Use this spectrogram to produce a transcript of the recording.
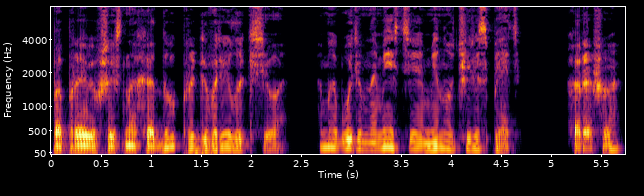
Поправившись на ходу, проговорила Ксю. «Мы будем на месте минут через пять». «Хорошо»,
